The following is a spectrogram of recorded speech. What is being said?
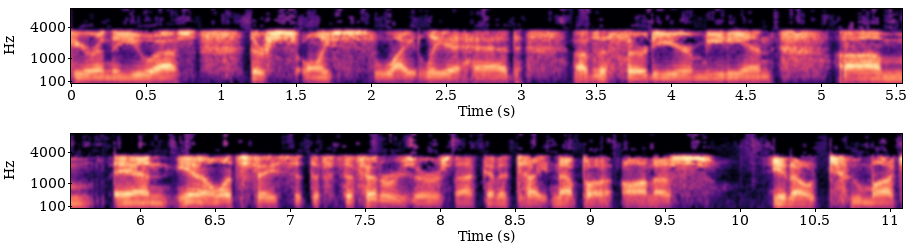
here in the U.S. they're only slightly ahead of the 30-year median, um, and you know, let's face it, the, the Federal Reserve is not going to tighten up on us you know, too much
